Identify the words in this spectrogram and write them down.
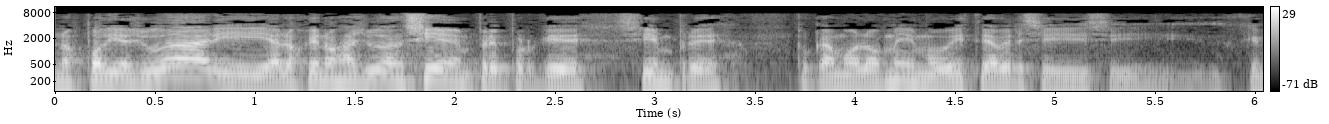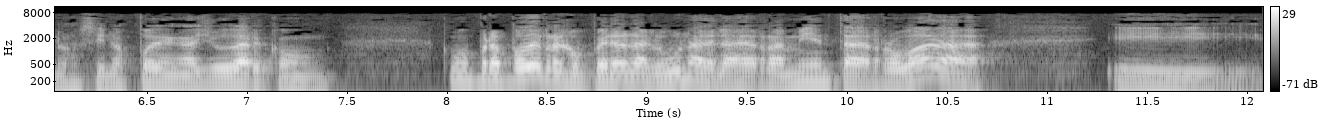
nos podía ayudar y a los que nos ayudan siempre, porque siempre tocamos los mismos, ¿viste? A ver si, si, que nos, si nos pueden ayudar con, como para poder recuperar alguna de las herramientas robadas y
